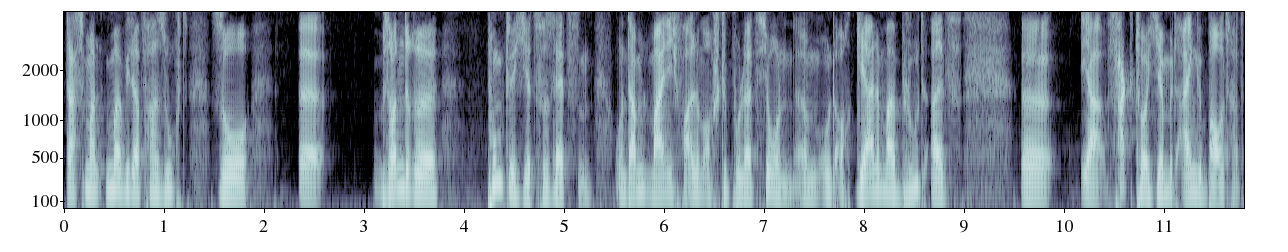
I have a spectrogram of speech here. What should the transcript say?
dass man immer wieder versucht, so äh, besondere Punkte hier zu setzen. Und damit meine ich vor allem auch Stipulationen ähm, und auch gerne mal Blut als äh, ja, Faktor hier mit eingebaut hat.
